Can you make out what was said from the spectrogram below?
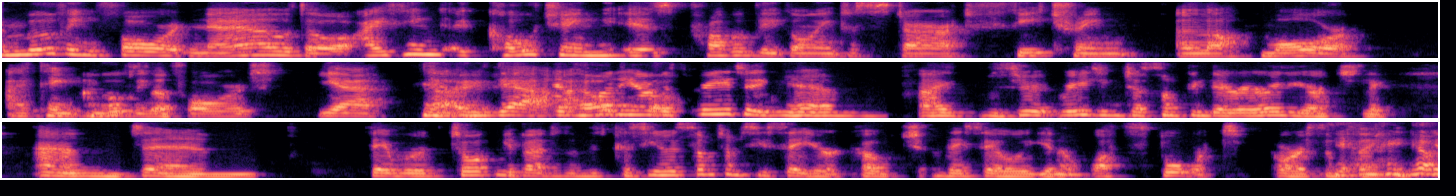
moving forward now, though, I think coaching is probably going to start featuring a lot more. I think I moving so. forward. Yeah, yeah. yeah it's I funny. So. I was reading. Um, I was re- reading just something there earlier actually, and um, they were talking about it because you know sometimes you say you're a coach and they say, oh, you know, what sport or something. Yeah,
